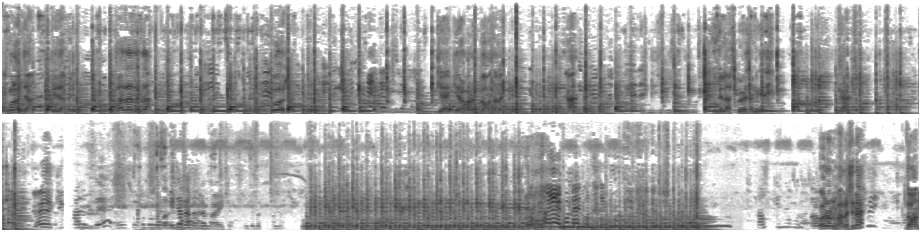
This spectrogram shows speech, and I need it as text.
একো নহয় যা। যা। যা যা ক'ত কি কি হ'ব নাই কথা নাই? হা? দিলে লাজ কৰি আছা নেকি ৰণ ভাল হৈছে নে? ডন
